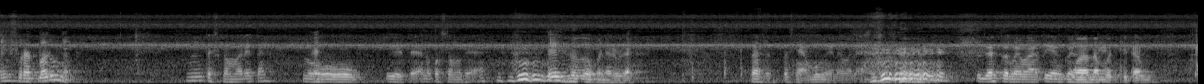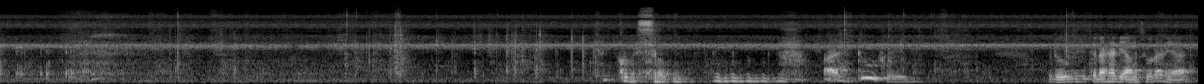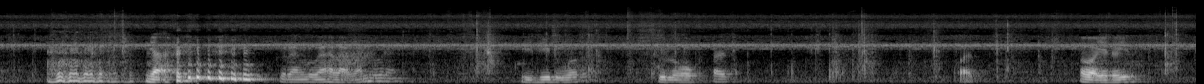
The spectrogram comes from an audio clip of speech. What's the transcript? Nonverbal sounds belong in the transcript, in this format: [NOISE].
eh surat barunya? Hmm, tes kemarin kan. Nu iya teh anu kosong teh. Eh oh, bener udah. Tes tes nyambung ya namanya. [LAUGHS] Sudah terlewati yang mau nambut kita. Kosong. Aduh. Aduh, kenapa diangsuran ya? [LAUGHS] ya. kurang dua halaman kurang Hiji dua, kilo empat, empat. Oh iya deh,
